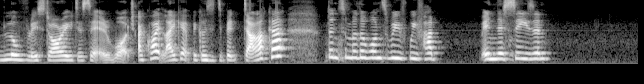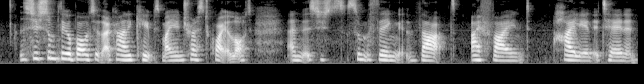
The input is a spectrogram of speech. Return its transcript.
lovely story to sit and watch. I quite like it because it's a bit darker than some of the ones we've we've had in this season. There's just something about it that kind of keeps my interest quite a lot, and it's just something that I find highly entertaining.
